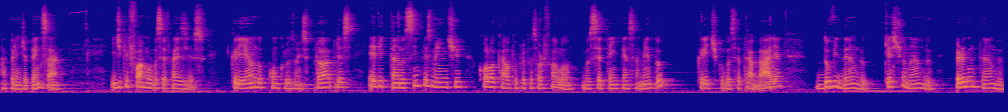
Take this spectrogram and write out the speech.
aprende a pensar. E de que forma você faz isso? Criando conclusões próprias evitando simplesmente colocar o que o professor falou. Você tem pensamento crítico, você trabalha duvidando, questionando, perguntando,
